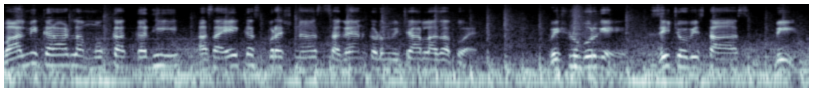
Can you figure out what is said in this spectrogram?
वाल्मिक कराडला मोक्का कधी असा एकच प्रश्न सगळ्यांकडून विचारला जातोय. विष्णू बुर्गे झी चोवीस तास बीड.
